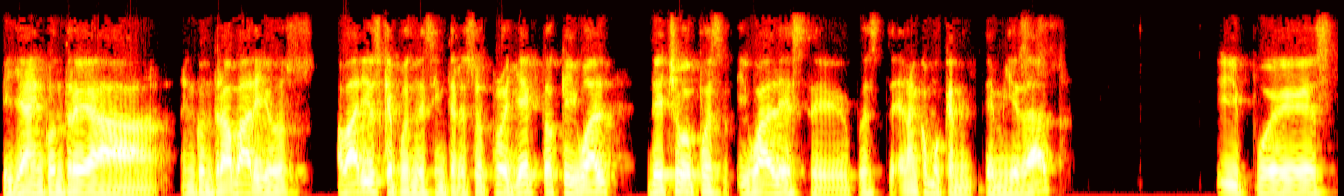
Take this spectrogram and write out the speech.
y ya encontré a, encontré a varios, a varios que pues les interesó el proyecto, que igual, de hecho pues igual este, pues eran como que de mi edad y pues...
